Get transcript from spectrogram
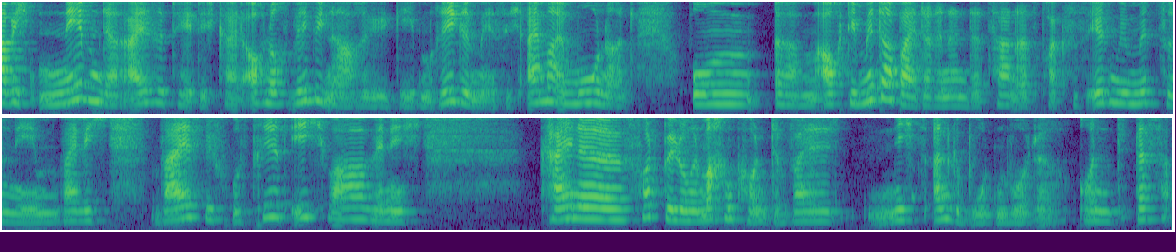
habe ich neben der Reisetätigkeit auch noch Webinare gegeben, regelmäßig, einmal im Monat, um ähm, auch die Mitarbeiterinnen der Zahnarztpraxis irgendwie mitzunehmen, weil ich weiß, wie frustriert ich war, wenn ich keine Fortbildungen machen konnte, weil nichts angeboten wurde. Und das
